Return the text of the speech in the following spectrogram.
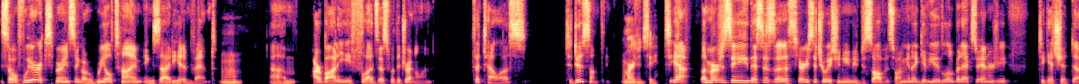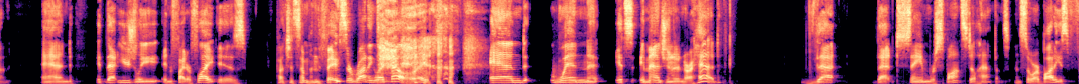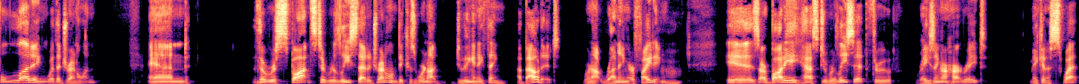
so if we're experiencing a real time anxiety event, Mhm. um, our body floods us with adrenaline to tell us to do something. Emergency. So, yeah, emergency. This is a scary situation. You need to solve it. So I'm going to give you a little bit extra energy to get shit done. And it, that usually in fight or flight is punching someone in the face or running like hell, right? and when it's imagined in our head, that that same response still happens. And so our body is flooding with adrenaline. And the response to release that adrenaline because we're not doing anything about it, we're not running or fighting, Mhm. is our body has to release it through raising our heart rate, making us sweat,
